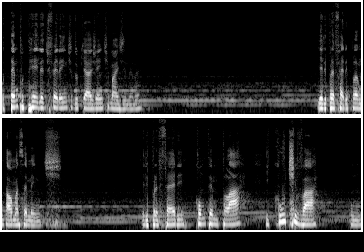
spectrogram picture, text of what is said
o tempo dele é diferente do que a gente imagina, né? E ele prefere plantar uma semente. Ele prefere contemplar e cultivar um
